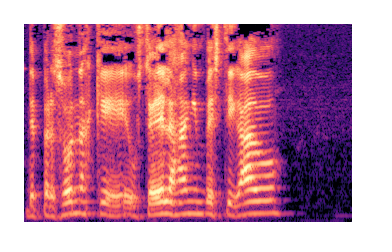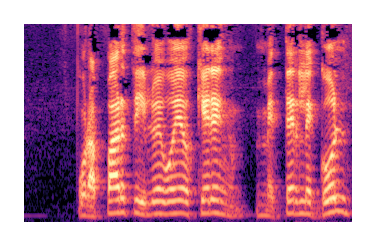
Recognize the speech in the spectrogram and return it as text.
de personas que ustedes las han investigado por aparte y luego ellos quieren meterle gol.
